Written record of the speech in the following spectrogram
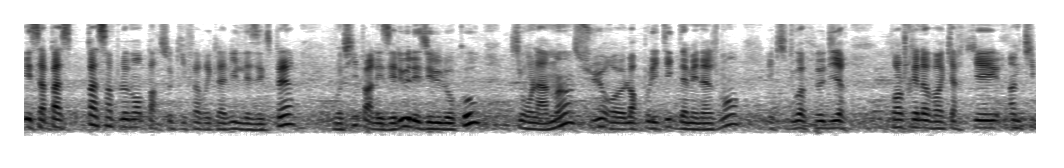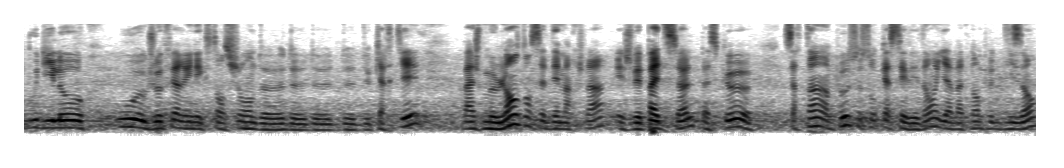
Et ça passe pas simplement par ceux qui fabriquent la ville, les experts, mais aussi par les élus et les élus locaux qui ont la main sur euh, leur politique d'aménagement et qui doivent se dire quand je rénove un quartier, un petit bout d'îlot ou que je veux faire une extension de, de, quartier, bah, je me lance dans cette démarche-là et je ne vais pas être seul parce que certains un peu se sont cassés les dents il y a maintenant plus de 10 ans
